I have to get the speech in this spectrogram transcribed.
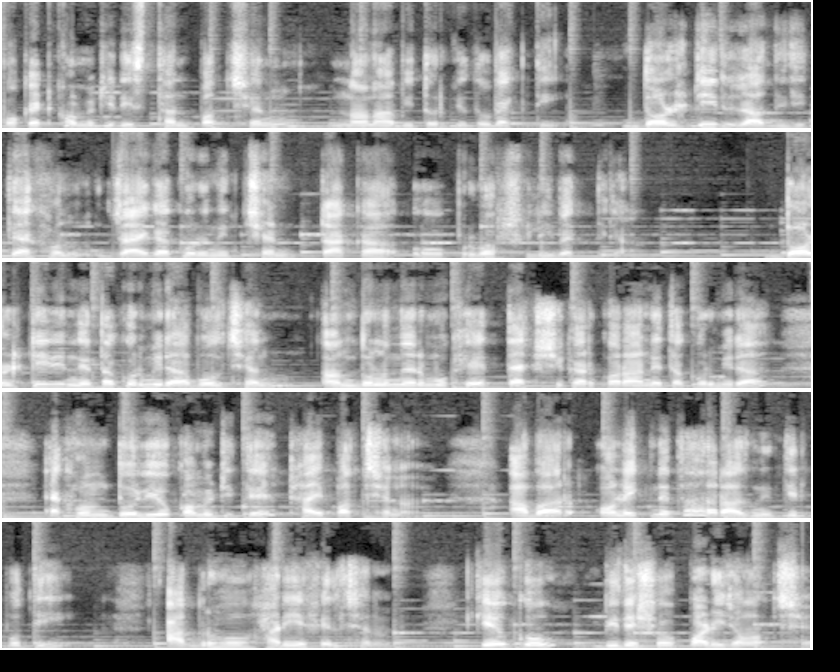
পকেট কমিটির স্থান পাচ্ছেন নানা বিতর্কিত ব্যক্তি। দলটির রাজনীতিতে এখন জায়গা করে নিচ্ছেন টাকা ও প্রভাবশালী ব্যক্তিরা। দলটির নেতাকর্মীরা বলছেন আন্দোলনের মুখে ত্যাগ স্বীকার করা নেতাকর্মীরা এখন দলীয় কমিটিতে ঠাঁই পাচ্ছে না। আবার অনেক নেতা রাজনীতির প্রতি আগ্রহ হারিয়ে ফেলছেন। কেউ কেউ বিদেশেও পাড়ি জমাচ্ছে।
